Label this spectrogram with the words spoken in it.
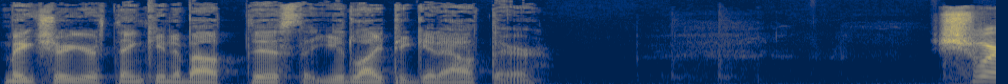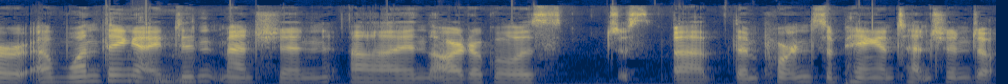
make sure you're thinking about this that you'd like to get out there? Sure. Uh, one thing I didn't mention uh, in the article is just uh, the importance of paying attention to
